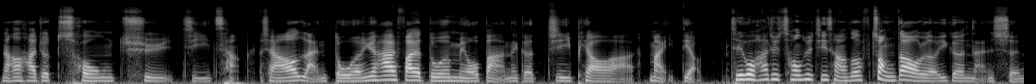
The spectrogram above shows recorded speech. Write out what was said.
然后他就冲去机场想要拦多恩，因为他发现多恩没有把那个机票啊卖掉，结果他去冲去机场的时候撞到了一个男生，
